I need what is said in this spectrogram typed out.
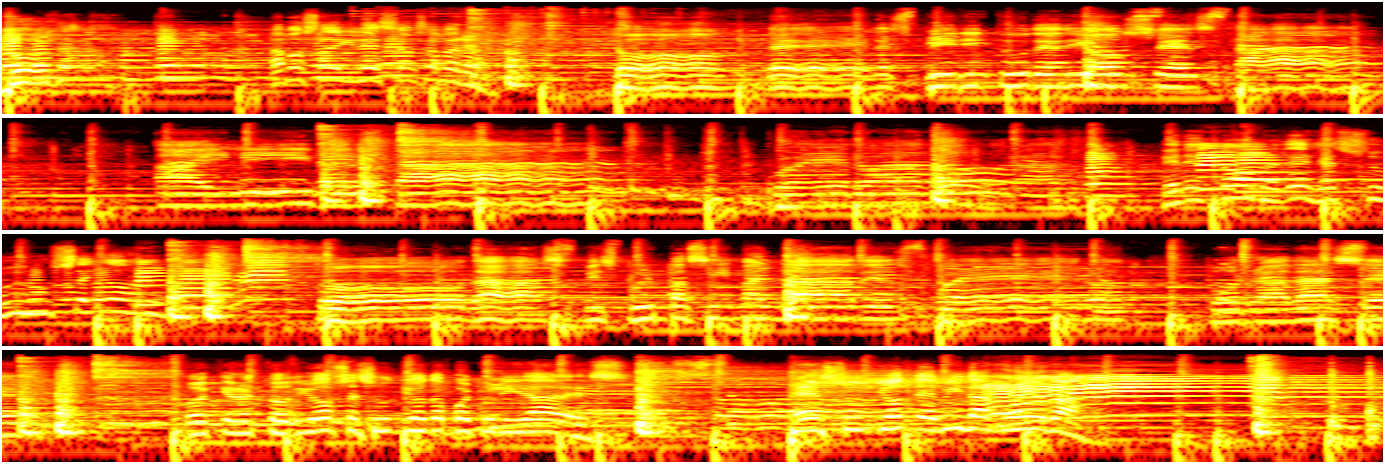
Oh, Vamos a la iglesia, vamos a ver. Donde el Espíritu de Dios está, hay libertad. Puedo adorar en el nombre de Jesús, Señor. Todas mis culpas y maldades fueron borradas en porque nuestro Dios es un Dios de oportunidades. Es un Dios de vida nueva.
